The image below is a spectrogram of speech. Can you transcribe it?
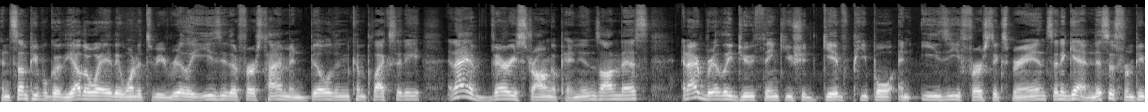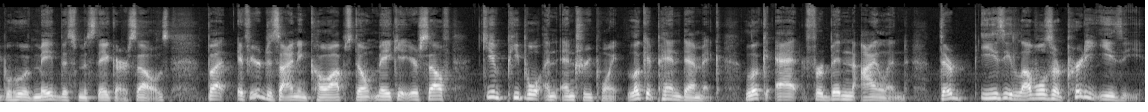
And some people go the other way. They want it to be really easy the first time and build in complexity. And I have very strong opinions on this. And I really do think you should give people an easy first experience. And again, this is from people who have made this mistake ourselves. But if you're designing co ops, don't make it yourself give people an entry point. Look at Pandemic. Look at Forbidden Island. Their easy levels are pretty easy.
